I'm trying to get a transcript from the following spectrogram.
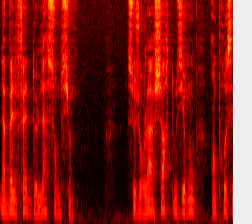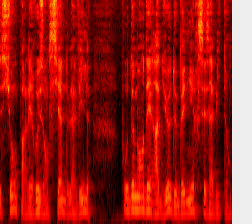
la belle fête de l'Assomption. Ce jour-là, à Chartres, nous irons en procession par les rues anciennes de la ville pour demander à Dieu de bénir ses habitants.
